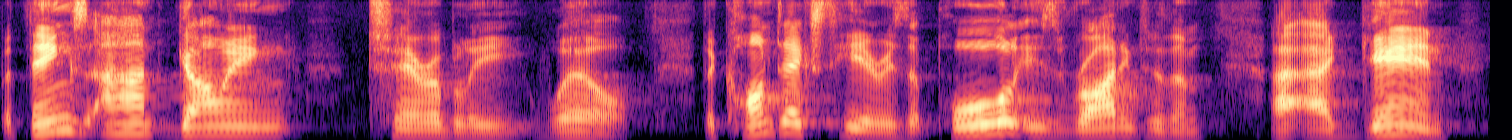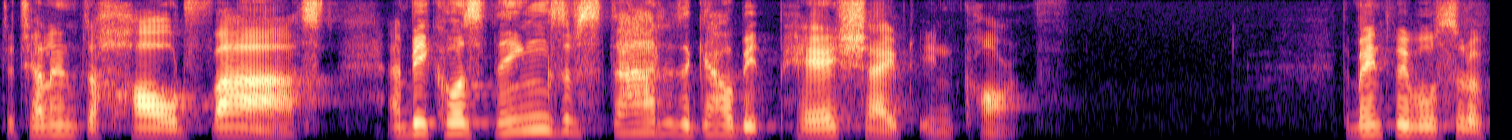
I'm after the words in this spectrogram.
But things aren't going terribly well. The context here is that Paul is writing to them uh, again to tell them to hold fast. And because things have started to go a bit pear shaped in Corinth, that means people sort of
